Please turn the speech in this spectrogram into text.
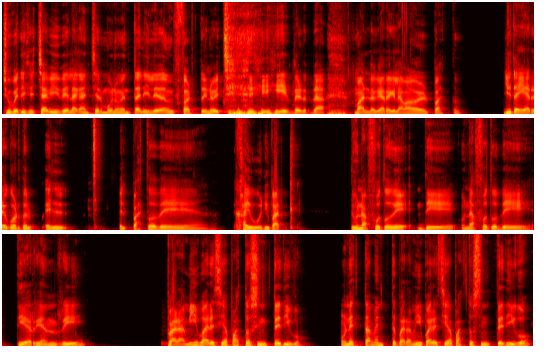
Chupete dice, Chavi ve la cancha del Monumental y le da un infarto y no es, es verdad. Más lo que ha reclamado el pasto. Yo todavía recuerdo el, pasto de Highbury Park. De una foto de, de una foto de Thierry Henry para mí parecía pasto sintético. Honestamente, para mí parecía pasto sintético.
